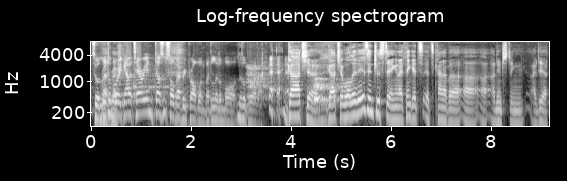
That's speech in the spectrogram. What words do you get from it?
So a little more right. egalitarian doesn't solve every problem, but a little more, a little broader. Gotcha, gotcha. Well, it is interesting, and I think it's it's kind of a, a, a an interesting idea.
